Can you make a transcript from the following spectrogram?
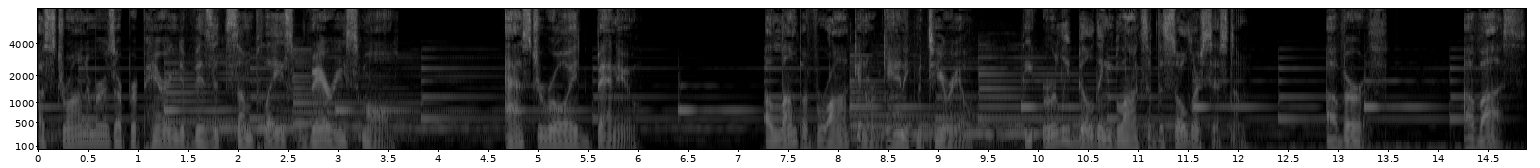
astronomers are preparing to visit someplace very small. Asteroid Bennu. a lump of rock and organic material, the early building blocks of the solar system, of Earth, of us.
